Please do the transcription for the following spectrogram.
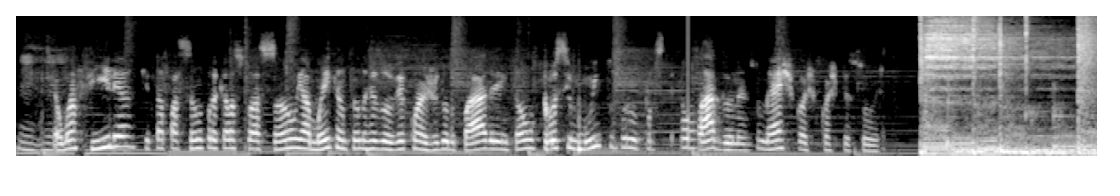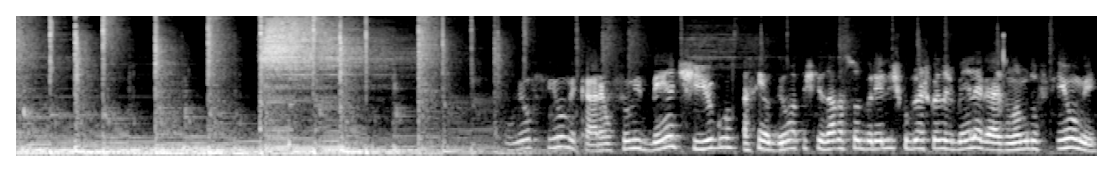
Uhum. É uma filha que tá passando por aquela situação e a mãe tentando resolver com a ajuda do padre. Então, trouxe muito pro, pro seu lado, né? Isso mexe com as, com as pessoas. O filme, cara, é um filme bem antigo. Assim, eu dei uma pesquisada sobre ele e descobri umas coisas bem legais. O nome do filme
